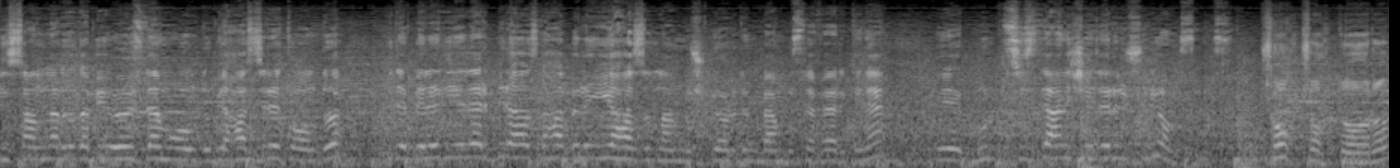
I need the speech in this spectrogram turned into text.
İnsanlarda da bir özlem oldu, bir hasret oldu. Bir de belediyeler biraz daha böyle iyi hazırlanmış gördüm ben bu seferkine. Ee, bu, siz de aynı şeyleri düşünüyor musunuz? Çok çok doğru.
